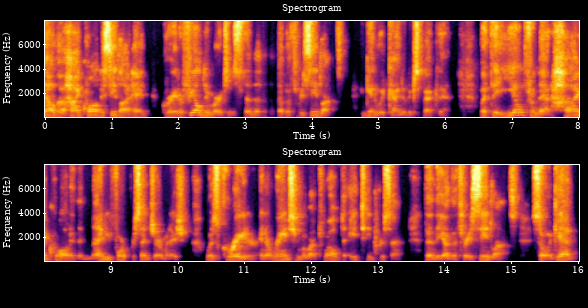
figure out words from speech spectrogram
Now, the high quality seed lot had greater field emergence than the other three seed lots. Again, we'd kind of expect that. But the yield from that high quality, the 94% germination, was greater and it ranged from about 12 to 18% than the other three seed lots. So again,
